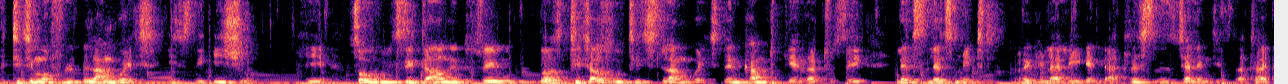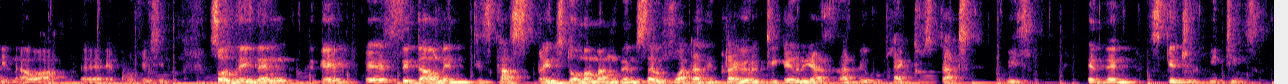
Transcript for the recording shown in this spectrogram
the teaching of language is the issue here. So we sit down and say those teachers who teach language then come together to say let's let's meet regularly and address these challenges that are in our uh, profession. So they then uh, sit down and discuss, brainstorm among themselves what are the priority areas that they would like to start with, and then schedule meetings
